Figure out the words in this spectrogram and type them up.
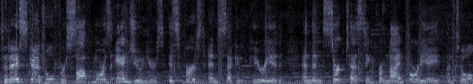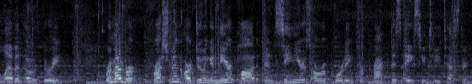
Today's schedule for sophomores and juniors is first and second period, and then CERT testing from 948 until 1103. Remember, freshmen are doing a Nearpod and seniors are reporting for practice ACT testing.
